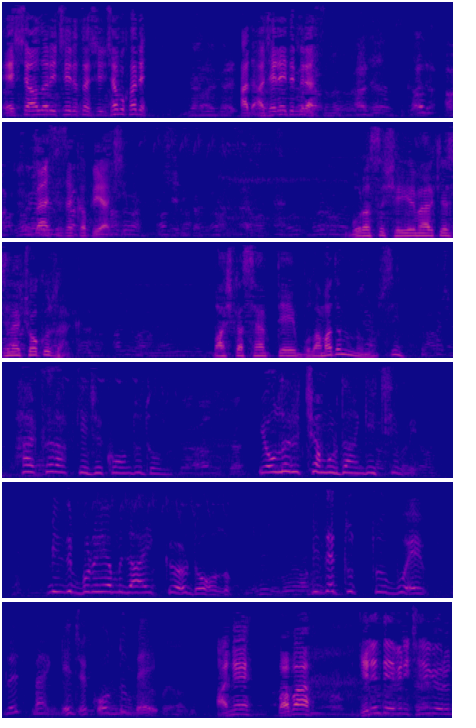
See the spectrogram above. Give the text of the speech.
Eşyaları içeri taşıyın, çabuk hadi. Hadi acele edin biraz. Ben size kapıyı açayım. Burası şehir merkezine çok uzak. Başka semtte ev bulamadın mı Muhsin? Her taraf gece kondu dolu. Yolları çamurdan geçilmiyor. Bizi buraya mı layık gördü oğlum? Bize tuttuğu bu ev resmen gece kondu bey. Anne, baba, gelin de evin içini görün.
